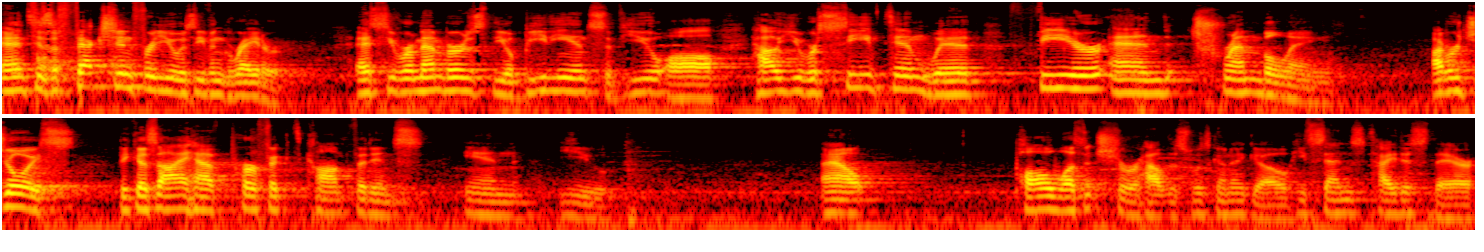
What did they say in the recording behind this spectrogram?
and his affection for you is even greater as he remembers the obedience of you all, how you received him with fear and trembling. I rejoice because I have perfect confidence in you. Now, Paul wasn't sure how this was going to go. He sends Titus there,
